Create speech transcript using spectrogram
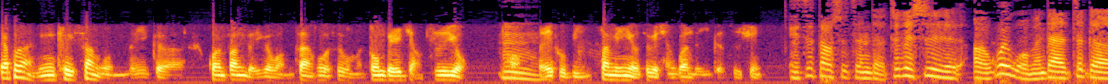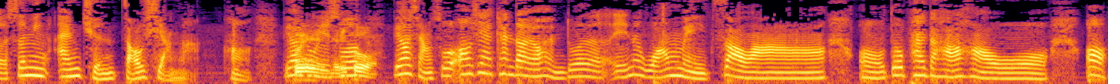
要不然您可以上我们的一个官方的一个网站，或者是我们东北角之友。嗯，FB 上面有这个相关的一个资讯。哎，这倒是真的，这个是呃为我们的这个生命安全着想啊，哈、哦，不要认为说，不要想说哦，现在看到有很多的哎那王美照啊，哦都拍的好好哦，哦，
